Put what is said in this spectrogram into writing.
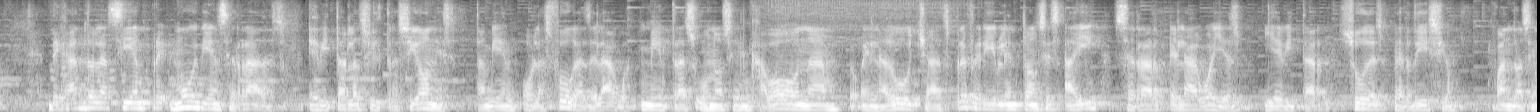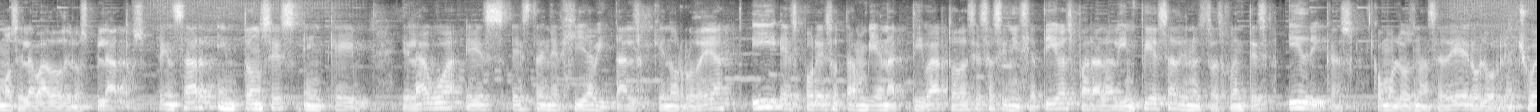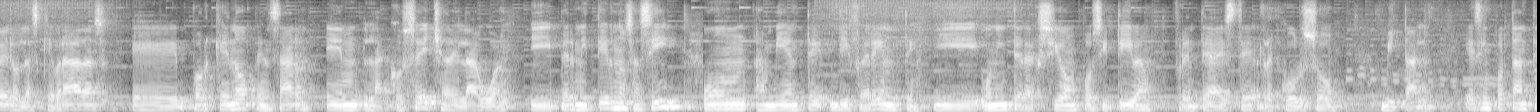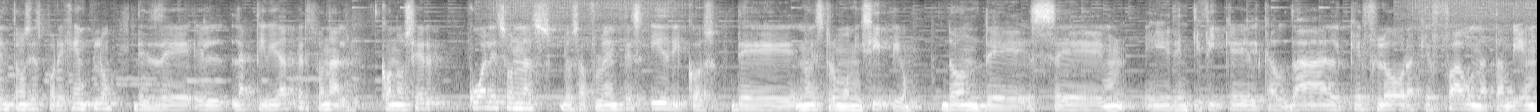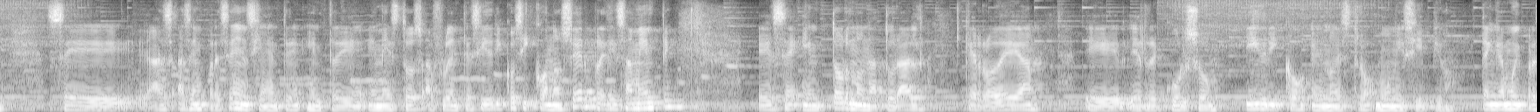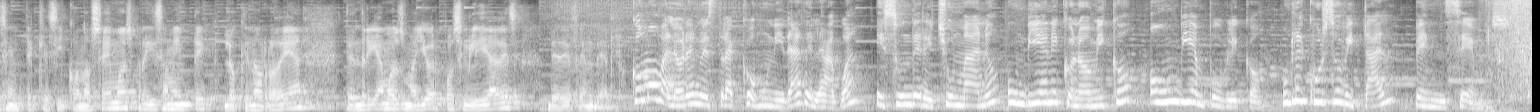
dejándolas siempre muy bien cerradas, evitar las filtraciones también o las fugas del agua. Mientras uno se enjabona o en la ducha, es preferible entonces ahí cerrar el agua y, y evitar su desperdicio cuando hacemos el lavado de los platos. Pensar entonces en que el agua es esta energía vital que nos rodea y es por eso también activar todas esas iniciativas para la limpieza de nuestras fuentes hídricas, como los nacederos, los riachuelos, las quebradas. Eh, ¿Por qué no pensar en la cosecha del agua y permitirnos así un ambiente diferente y una interacción positiva frente a este recurso vital. Es importante entonces, por ejemplo, desde la actividad personal, conocer cuáles son los afluentes hídricos de nuestro municipio, donde se mm, identifique el caudal, qué flora, qué fauna también se hacen presencia entre, en estos afluentes hídricos y conocer precisamente ese entorno natural que rodea eh, el recurso hídrico en nuestro municipio. Tenga muy presente que si conocemos precisamente lo que nos rodea, tendríamos mayor posibilidades de defenderlo. ¿Cómo valora nuestra comunidad el agua? ¿Es un derecho humano, un bien económico o un bien público? ¿Un recurso vital? Pensemos.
